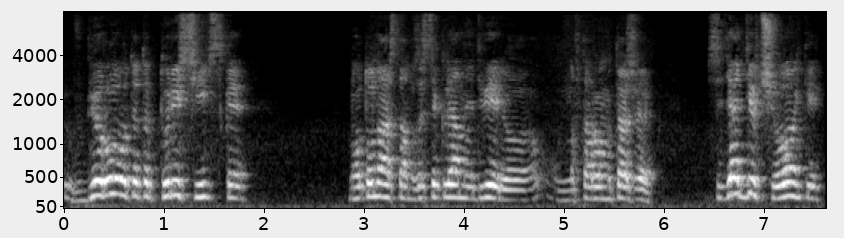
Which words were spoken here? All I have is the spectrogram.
в бюро вот это туристическое. Вот у нас там за стеклянной дверью на втором этаже сидят девчонки,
